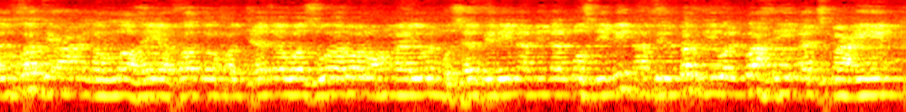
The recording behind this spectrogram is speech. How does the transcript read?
الفاتحة أن الله يحفظ الحجاج والزوار والعمال والمسافرين من المسلمين في البر والبحر أجمعين.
